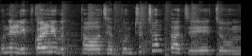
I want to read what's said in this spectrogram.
오늘 립 관리부터 제품 추천까지 좀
